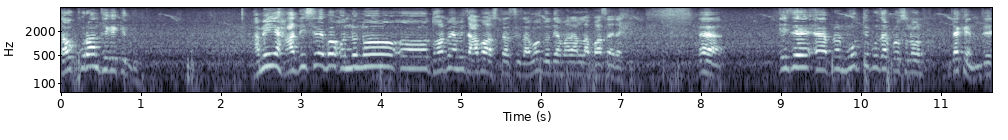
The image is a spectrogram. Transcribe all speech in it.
তাও কোরআন থেকে কিন্তু। আমি হাদিসে বা অন্যান্য আহ, ধর্মে আমি যাব আস্তে আস্তে যাব যদি আমার আল্লাহ বাঁচায় রাখি। হ্যাঁ এই যে আপনার মূর্তি পূজার প্রচলন দেখেন যে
